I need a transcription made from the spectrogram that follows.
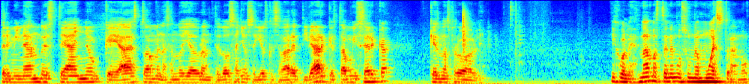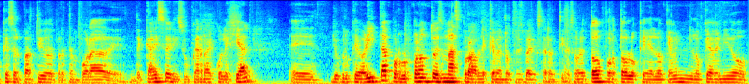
terminando este año que ha estado amenazando ya durante dos años seguidos que se va a retirar, que está muy cerca. ¿Qué es más probable? Híjole, nada más tenemos una muestra, ¿no? Que es el partido de pretemporada de, Kaiser y su carrera colegial. Eh, yo creo que ahorita, por lo pronto, es más probable que Ben Roethlisberger se retire, sobre todo por todo lo que, lo que, lo que ha venido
